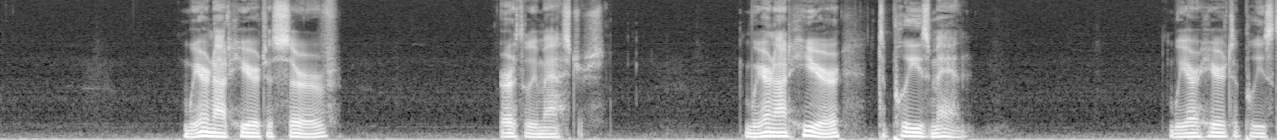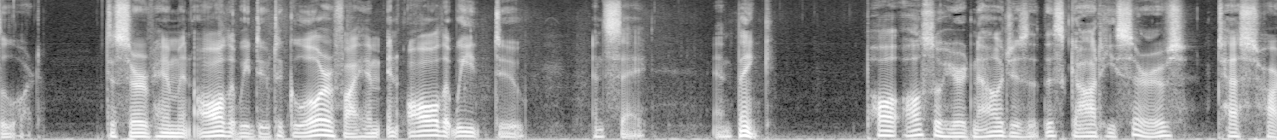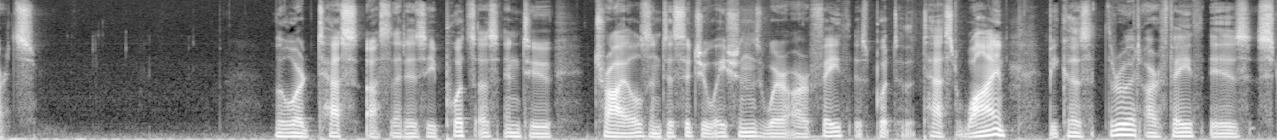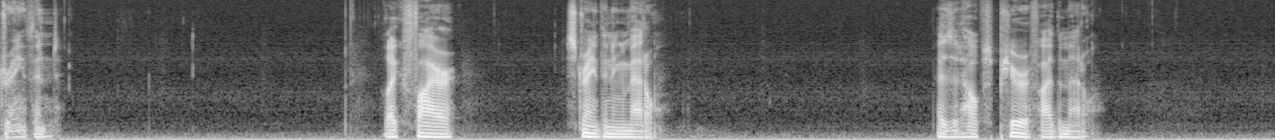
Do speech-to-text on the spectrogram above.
We are not here to serve earthly masters. We are not here to please man. We are here to please the Lord, to serve Him in all that we do, to glorify Him in all that we do and say and think. Paul also here acknowledges that this God he serves tests hearts. The Lord tests us, that is, he puts us into trials, into situations where our faith is put to the test. Why? Because through it our faith is strengthened. Like fire strengthening metal, as it helps purify the metal.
